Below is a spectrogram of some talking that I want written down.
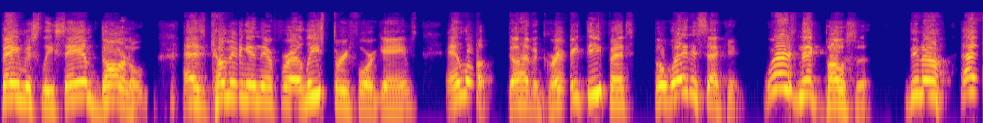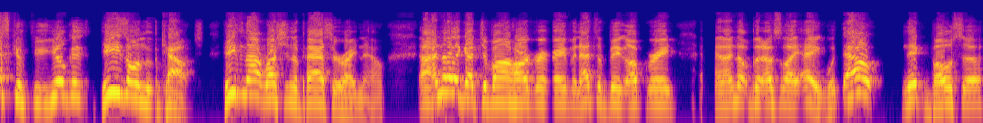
famously Sam Darnold, as coming in there for at least three, four games. And look, they'll have a great defense. But wait a second, where's Nick Bosa? You know, that's confusing. You know, he's on the couch. He's not rushing the passer right now. I know they got Javon Hargrave, and that's a big upgrade. And I know, but I was like, hey, without Nick Bosa,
